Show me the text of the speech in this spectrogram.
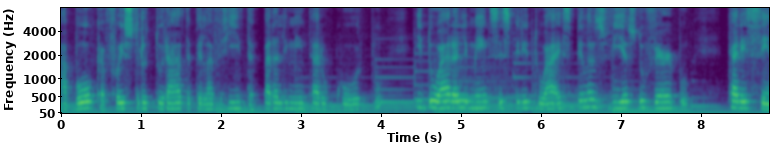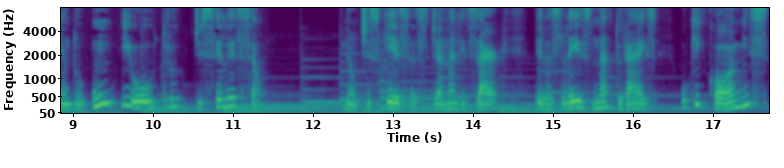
A boca foi estruturada pela vida para alimentar o corpo e doar alimentos espirituais pelas vias do Verbo, carecendo um e outro de seleção. Não te esqueças de analisar pelas leis naturais o que comes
